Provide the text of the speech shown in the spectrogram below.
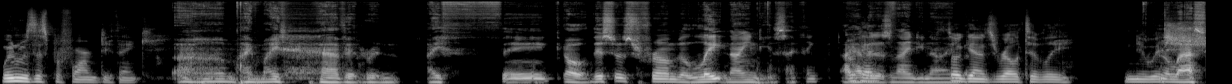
when was this performed, do you think? Um, I might have it written. I think oh, this was from the late 90s. I think I okay. have it as 99. So again, it's relatively newish. In the last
